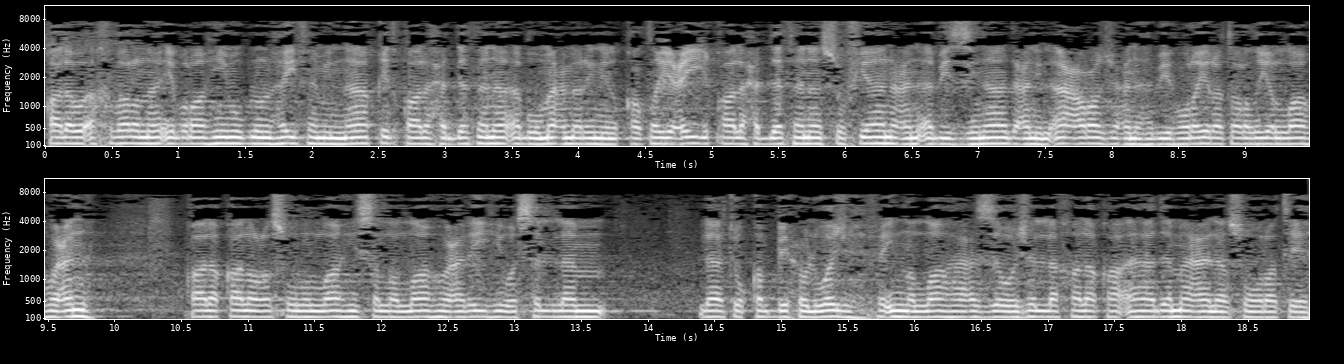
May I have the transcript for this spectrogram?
قال وأخبرنا إبراهيم بن الهيثم الناقد قال حدثنا أبو معمر القطيعي قال حدثنا سفيان عن أبي الزناد عن الأعرج عن أبي هريرة رضي الله عنه قال قال رسول الله صلى الله عليه وسلم لا تقبح الوجه فإن الله عز وجل خلق آدم على صورته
